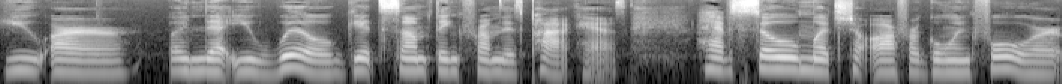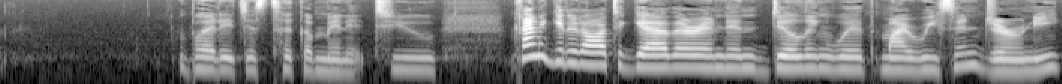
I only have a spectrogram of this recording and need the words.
you are and that you will get something from this podcast. I have so much to offer going forward. But it just took a minute to kind of get it all together and then dealing with my recent journey.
